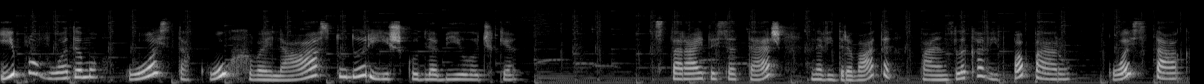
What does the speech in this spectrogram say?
І проводимо ось таку хвилясту доріжку для білочки. Старайтеся теж не відривати пензлика від паперу. Ось так.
